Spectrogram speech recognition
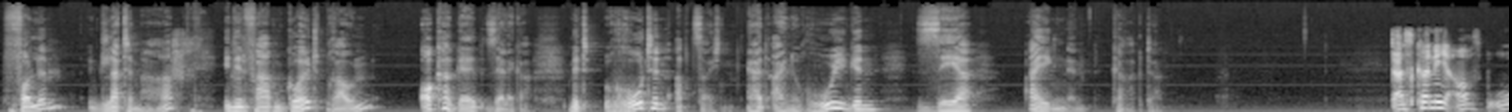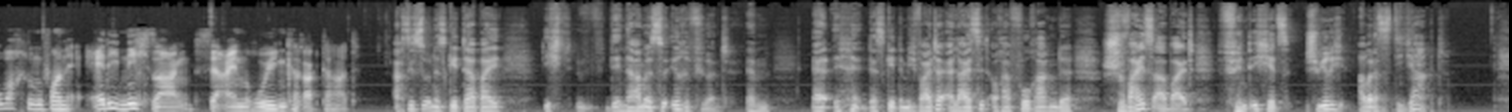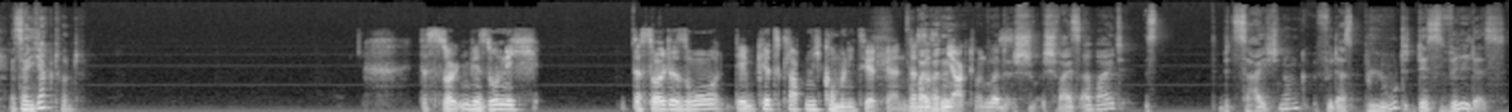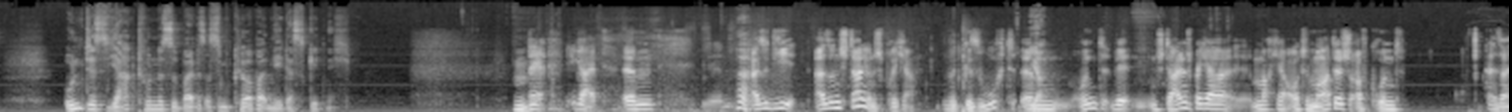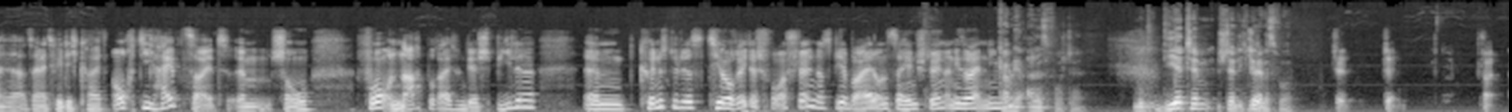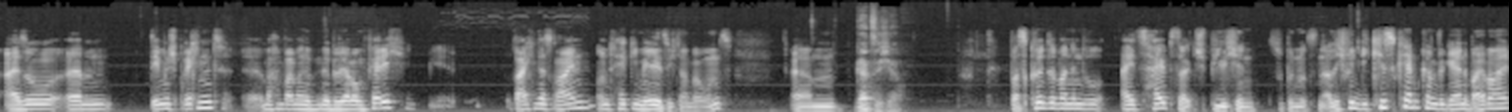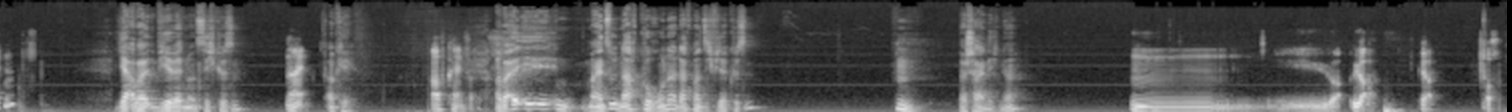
vollem, glattem Haar in den Farben Goldbraun, Ockergelb, sehr lecker, mit roten Abzeichen. Er hat einen ruhigen, sehr eigenen Charakter. Das kann ich aus Beobachtung von Eddie nicht sagen, dass er einen ruhigen Charakter hat. Ach, siehst du, und es geht dabei, ich, der Name ist so irreführend. Ähm, er, das geht nämlich weiter, er leistet auch hervorragende Schweißarbeit. Finde ich jetzt schwierig, aber das ist die Jagd. Er ist ein Jagdhund. Das sollten wir so nicht. Das sollte so dem Kids Club nicht kommuniziert werden, dass Wobei, das ein Jagdhund warte, ist. Sch- Schweißarbeit ist Bezeichnung für das Blut des Wildes und des Jagdhundes, sobald es aus dem Körper. Nee, das geht nicht. Naja, egal. Ähm, ähm, also die, also ein Stadionsprecher wird gesucht ähm, und wir, ein Stadionsprecher macht ja automatisch aufgrund seiner, seiner Tätigkeit auch die Halbzeit-Show Vor- und Nachbereitung der Spiele. Ähm, könntest du dir das theoretisch vorstellen, dass wir beide uns da hinstellen an die Seitenlinie? Kann mir alles vorstellen. Mit dir, Tim, stelle ich mir Schön. alles vor. Schön, schön. Also ähm, dementsprechend äh, machen wir mal eine Bewerbung fertig, reichen das rein und Hacky meldet sich dann bei uns. Ähm, Ganz sicher. was könnte man denn so als Halbzeitspielchen so benutzen? Also ich finde, die Kisscam können wir gerne beibehalten. Ja, aber wir werden uns nicht küssen. Nein, Okay. auf keinen Fall. Aber äh, meinst du, nach Corona darf man sich wieder küssen? Hm, wahrscheinlich, ne? Ja, ja, ja, doch.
